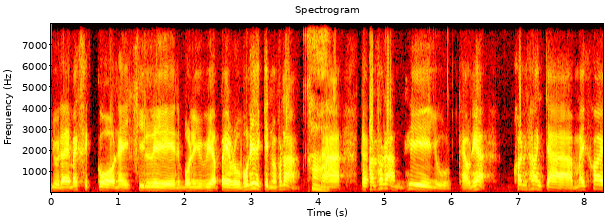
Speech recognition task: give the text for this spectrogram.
อยู่ในเม็กซิโกในชิลีในโบลิเวียเปรูพวกนี้จะกินมันฝรั่งนะฮะแต่มันฝรั่งที่อยู่แถวเนี้ยค่อนข้างจะไม่ค่อย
